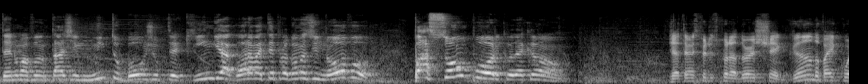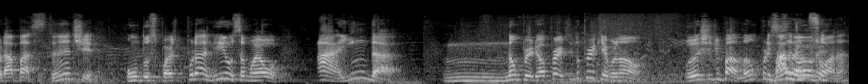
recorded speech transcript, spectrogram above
tendo uma vantagem muito boa o Jupiter King. E agora vai ter problemas de novo. Passou um porco, Decão. Já tem um espírito curador chegando, vai curar bastante um dos porcos por ali. O Samuel ainda hum, não perdeu a partida, por quê, Brunão? O lanche de balão precisa Balão, de um né? só, né?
